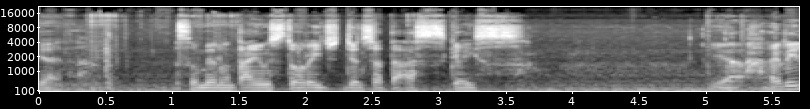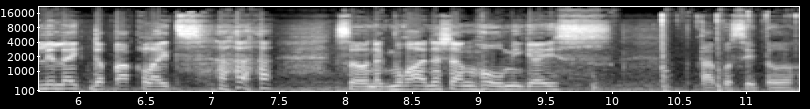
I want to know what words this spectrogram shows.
Yan. So meron tayong storage dyan sa taas guys. Yeah, I really like the backlights. so nagmukha na siyang homey guys. Tapos ito,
